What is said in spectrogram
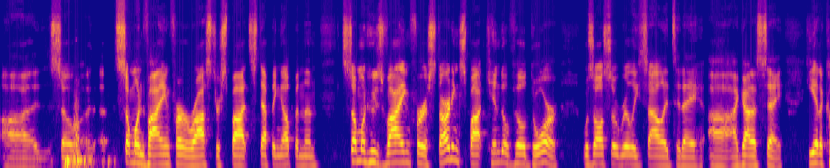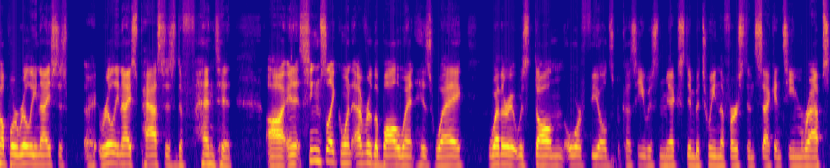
Uh, so uh, someone vying for a roster spot stepping up, and then someone who's vying for a starting spot, Kindle Vildor, was also really solid today. Uh, I gotta say, he had a couple of really nice, uh, really nice passes defended, uh, and it seems like whenever the ball went his way, whether it was Dalton or Fields, because he was mixed in between the first and second team reps.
